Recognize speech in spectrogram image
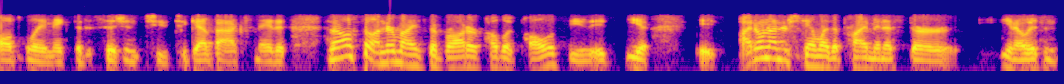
ultimately make the decision to, to get vaccinated. And it also undermines the broader public policy. It, it, I don't understand why the prime minister, you know, isn't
